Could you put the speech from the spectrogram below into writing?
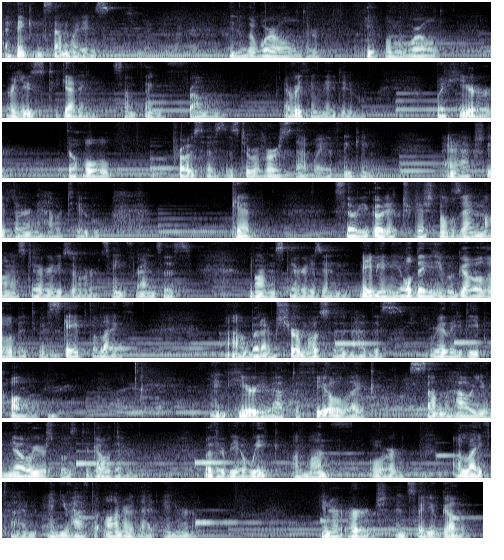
I think in some ways, you know, the world or people in the world are used to getting something from everything they do. But here, the whole process is to reverse that way of thinking and actually learn how to give. So you go to traditional Zen monasteries or St. Francis monasteries and maybe in the old days you would go a little bit to escape the life. Um, but I'm sure most of them had this really deep call. And here you have to feel like somehow you know you're supposed to go there, whether it be a week, a month, or a lifetime, and you have to honor that inner, inner urge, and so you go.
